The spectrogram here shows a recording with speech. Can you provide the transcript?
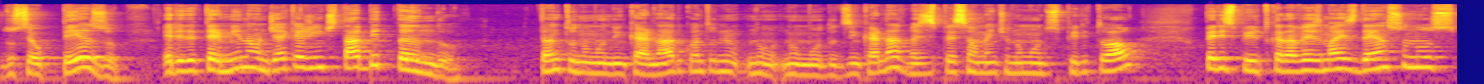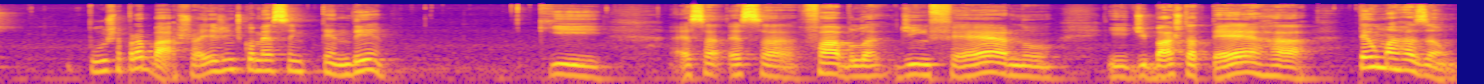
do seu peso, ele determina onde é que a gente está habitando, tanto no mundo encarnado quanto no, no, no, mundo desencarnado, mas especialmente no mundo espiritual. O perispírito cada vez mais denso nos puxa para baixo. Aí a gente começa a entender que essa, essa fábula de inferno e debaixo da terra tem uma razão,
